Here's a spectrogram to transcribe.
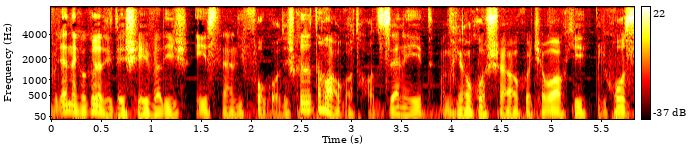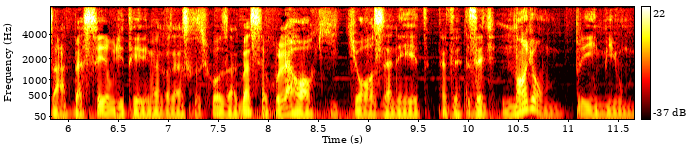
vagy ennek a közvetítésével is észlelni fogod. És között hallgathatsz zenét, vannak ilyen okosságok, hogyha valaki mondjuk hozzád beszél, úgy ítéli meg az eszköz, hogy hozzád beszél, akkor lehalkítja a zenét. Tehát ez egy nagyon prémium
